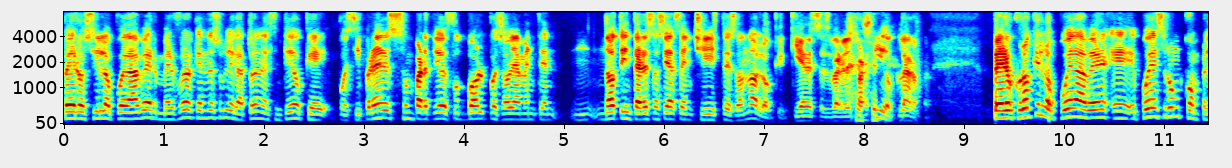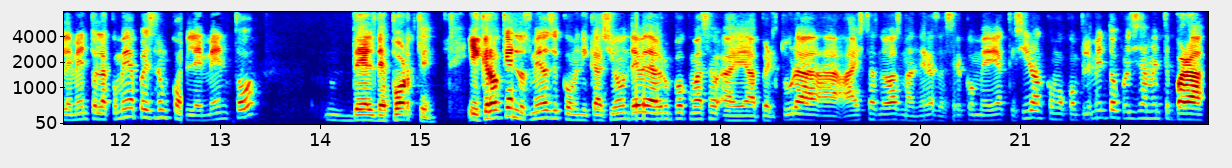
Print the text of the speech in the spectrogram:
pero sí lo puede haber. Me refiero a que no es obligatorio en el sentido que, pues si prendes un partido de fútbol, pues obviamente no te interesa si hacen chistes o no, lo que quieres es ver el partido, claro. Pero creo que lo puede haber, eh, puede ser un complemento. La comedia puede ser un complemento del deporte. Y creo que en los medios de comunicación debe de haber un poco más eh, apertura a, a, estas nuevas maneras de hacer comedia que sirvan como complemento precisamente para,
